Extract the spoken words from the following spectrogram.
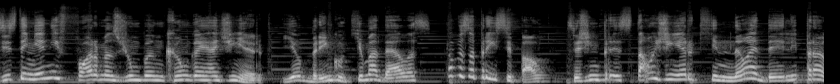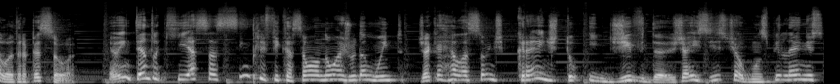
Existem N formas de um bancão ganhar dinheiro, e eu brinco que uma delas, talvez a principal, seja emprestar um dinheiro que não é dele para outra pessoa. Eu entendo que essa simplificação não ajuda muito, já que a relação de crédito e dívida já existe há alguns milênios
